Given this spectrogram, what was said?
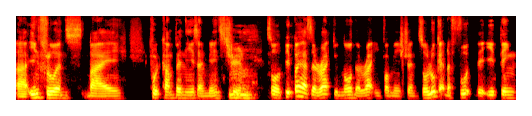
uh, influenced by food companies and mainstream. Mm. So people has the right to know the right information. So look at the food they're eating.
